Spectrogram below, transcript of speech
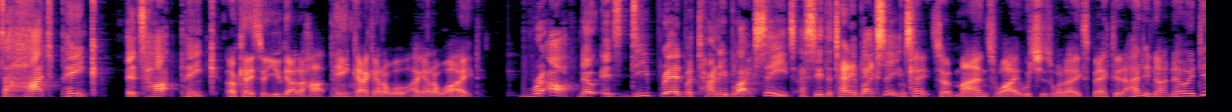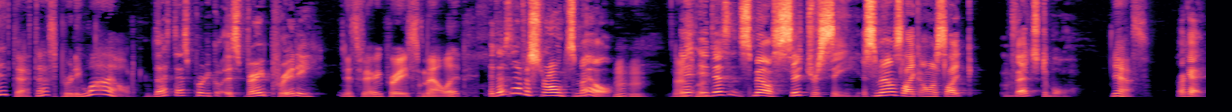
to hot pink. It's hot pink. Okay, so you got a hot pink. I got a I got a white. Oh no, it's deep red with tiny black seeds. I see the tiny black seeds. Okay, so mine's white, which is what I expected. I did not know it did that. That's pretty wild. That's that's pretty cool. It's very pretty. It's very pretty. Smell it. It doesn't have a strong smell. Mm-mm. No It, smell. it doesn't smell citrusy. It smells like almost like vegetable. yes. Okay,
